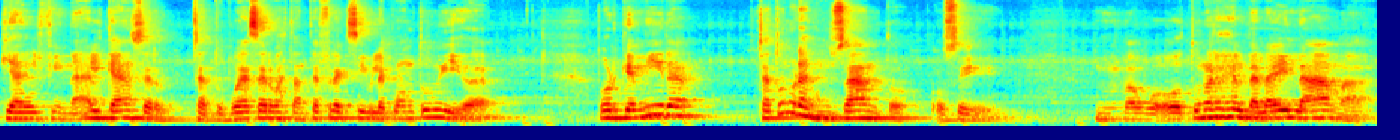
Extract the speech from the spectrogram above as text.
que al final cáncer, o sea, tú puedes ser bastante flexible con tu vida, porque mira, o sea, tú no eres un santo, o sí, o, o tú no eres el Dalai Lama,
